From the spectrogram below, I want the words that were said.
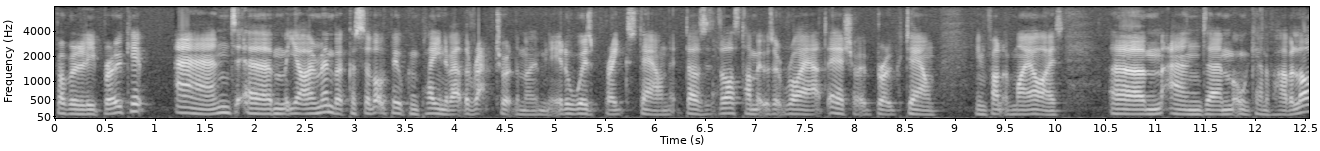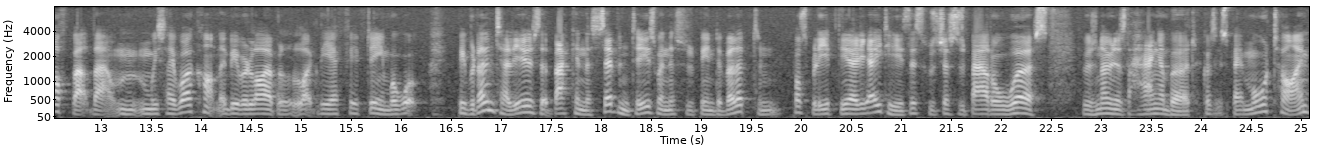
Probably broke it. And um, yeah, I remember because a lot of people complain about the Raptor at the moment. It always breaks down. It does. The last time it was at RIAT Air Show, it broke down in front of my eyes. Um, and um, we kind of have a laugh about that, and we say, why can't they be reliable like the F-15? Well, what people don't tell you is that back in the 70s, when this was being developed, and possibly in the early 80s, this was just as bad or worse. It was known as the hangar bird because it spent more time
